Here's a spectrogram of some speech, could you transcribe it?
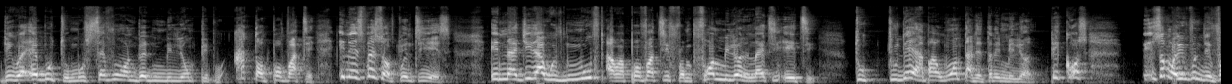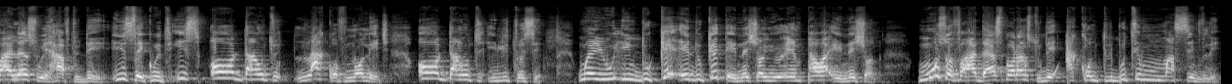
they were able to move 700 million people out of poverty in a space of 20 years. In Nigeria, we've moved our poverty from 4 million in 1980 to today about 133 million because some of even the violence we have today insecurity is all down to lack of knowledge all down to illiteracy when you educate educate a nation you empower a nation most of our diasporans today are contributing massively.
